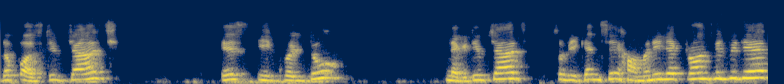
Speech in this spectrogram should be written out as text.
the positive charge is equal to negative charge. So we can say how many electrons will be there?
